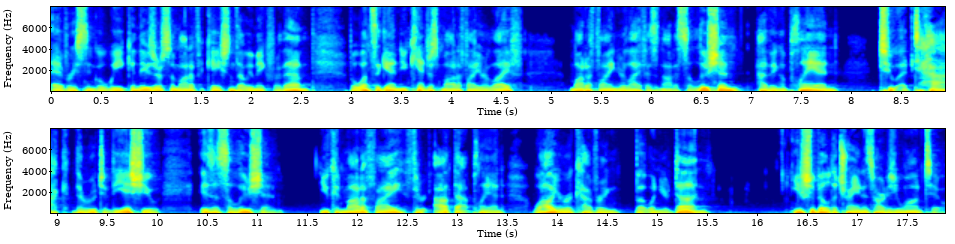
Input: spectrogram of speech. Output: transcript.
every single week. And these are some modifications that we make for them. But once again, you can't just modify your life. Modifying your life is not a solution. Having a plan to attack the root of the issue is a solution. You can modify throughout that plan while you're recovering, but when you're done, you should be able to train as hard as you want to.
